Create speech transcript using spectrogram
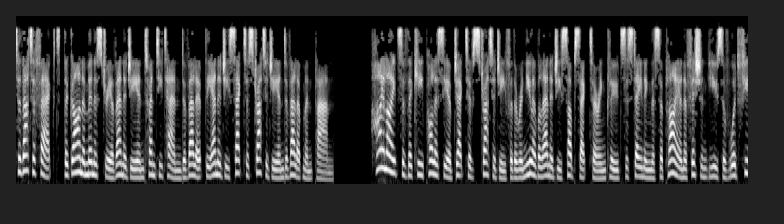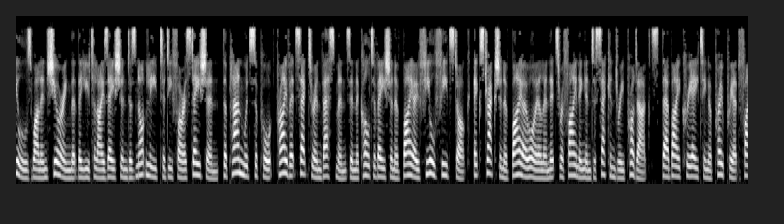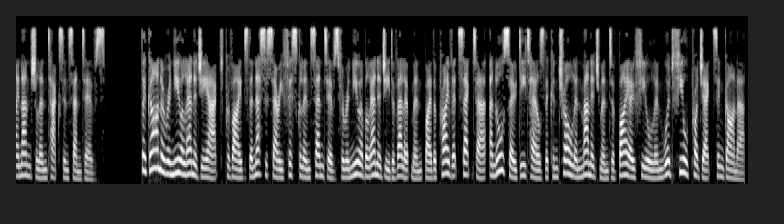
To that effect, the Ghana Ministry of Energy in 2010 developed the Energy Sector Strategy and Development Plan. Highlights of the key policy objectives strategy for the renewable energy subsector include sustaining the supply and efficient use of wood fuels while ensuring that their utilization does not lead to deforestation. The plan would support private sector investments in the cultivation of biofuel feedstock, extraction of bio-oil and its refining into secondary products, thereby creating appropriate financial and tax incentives. The Ghana Renewable Energy Act provides the necessary fiscal incentives for renewable energy development by the private sector, and also details the control and management of biofuel and wood fuel projects in Ghana.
